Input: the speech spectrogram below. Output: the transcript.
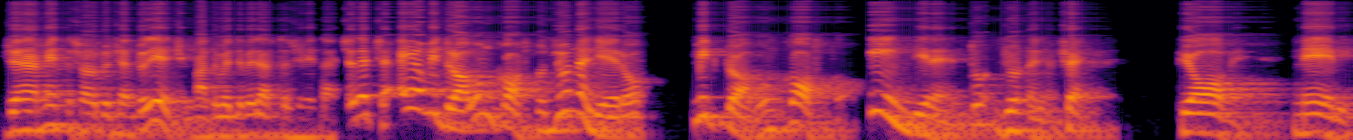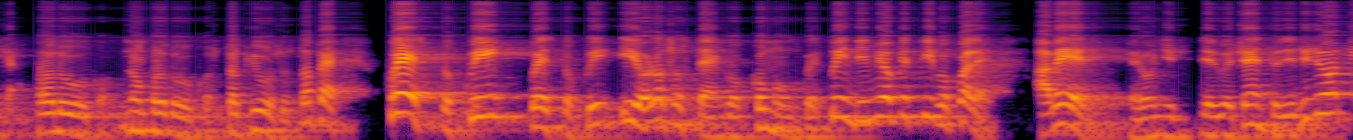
generalmente sono 210, ma dovete vedere la stagionalità, eccetera, eccetera, e io mi trovo un costo giornaliero, mi trovo un costo indiretto giornaliero, cioè piove, nevica, produco, non produco, sto chiuso, sto aperto. Questo qui, questo qui, io lo sostengo comunque. Quindi il mio obiettivo qual è? Avere per ogni 210 giorni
